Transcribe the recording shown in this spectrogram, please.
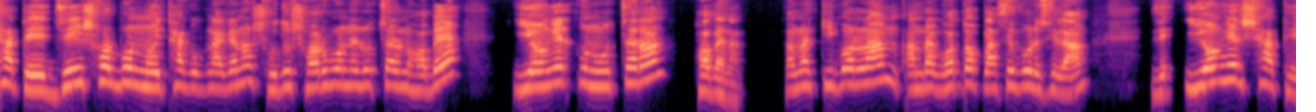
সাথে যেই সর্বর্ণই থাকুক না কেন, শুধু সর্বর্ণের উচ্চারণ হবে ইয়ং এর কোনো উচ্চারণ হবে না। আমরা কি বললাম? আমরা গত ক্লাসে পড়েছিলাম যে ইয়ং এর সাথে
